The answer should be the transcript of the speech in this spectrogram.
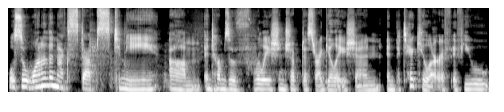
Well, so one of the next steps to me, um, in terms of relationship dysregulation, in particular, if if you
